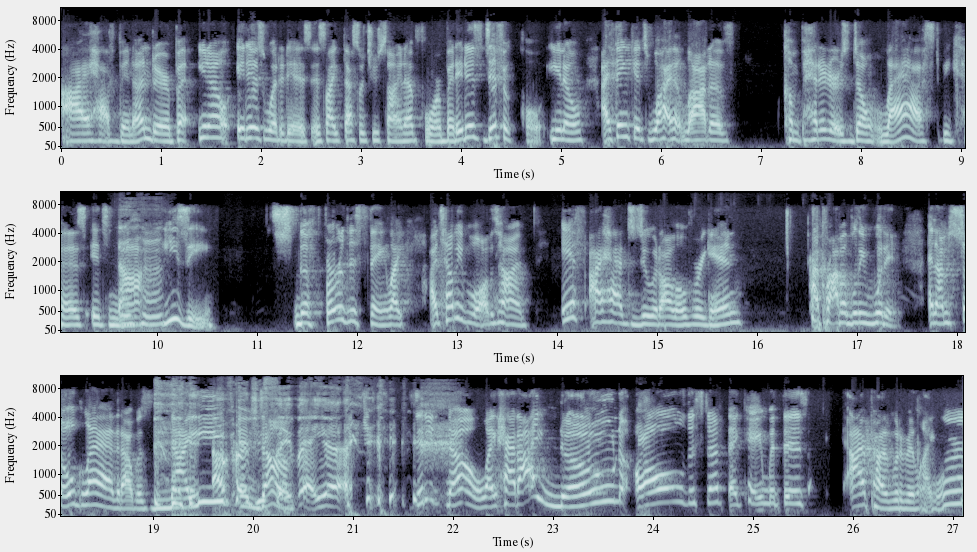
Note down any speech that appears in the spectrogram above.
I have been under. But, you know, it is what it is. It's like that's what you sign up for. But it is difficult. You know, I think it's why a lot of competitors don't last because it's not mm-hmm. easy. The furthest thing, like I tell people all the time, if I had to do it all over again, I probably wouldn't. And I'm so glad that I was naive I've heard and you dumb. Say that, yeah. didn't know. Like, had I known all the stuff that came with this, I probably would have been like, mm,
